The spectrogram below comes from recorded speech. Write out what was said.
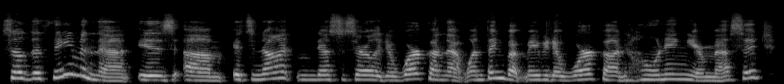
So the theme in that is um, it's not necessarily to work on that one thing, but maybe to work on honing your message.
